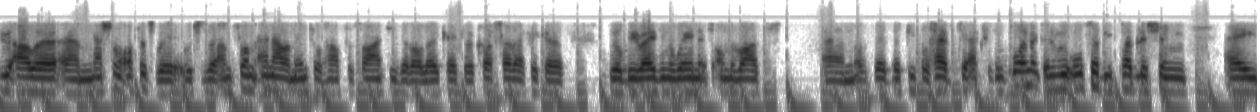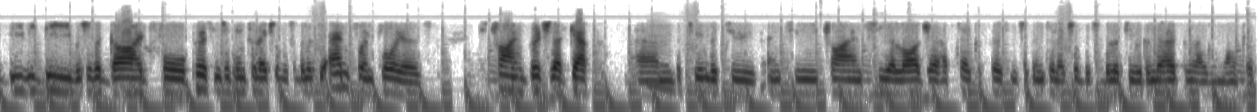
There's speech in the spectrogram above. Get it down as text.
through our um, national office, where, which is where I'm from, and our mental health societies that are located across South Africa, we'll be raising awareness on the rights um, of that, that people have to access employment, and we'll also be publishing a DVD, which is a guide for persons with intellectual disability and for employers to try and bridge that gap um, between the two and to try and see a larger uptake of persons with intellectual disability within the open labour market.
